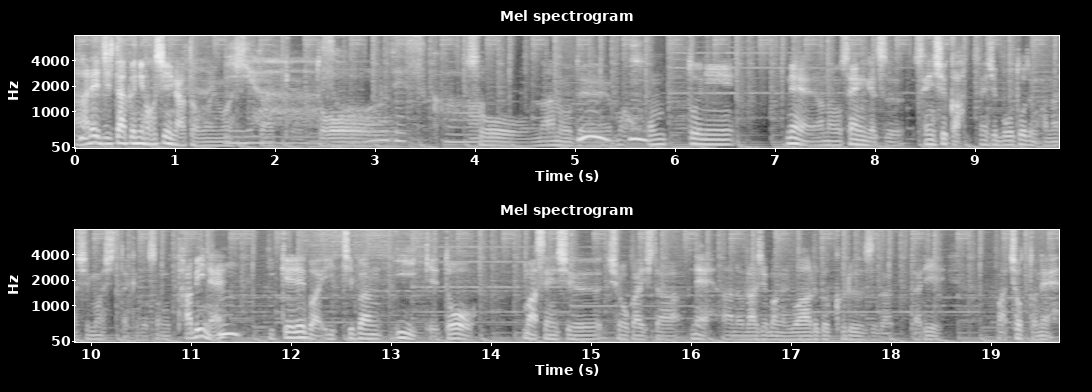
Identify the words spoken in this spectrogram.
あれ自宅に欲しいなと思いましたーけどそうですか。そう。なので、うんまあうん。本当にねあの先月先週か。先週冒頭でも話しましたけどその旅ね、うん。行ければ一番いいけどまあ先週紹介したねあのラジオ番組「ワールドクルーズ」だったり、まあ、ちょっとね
